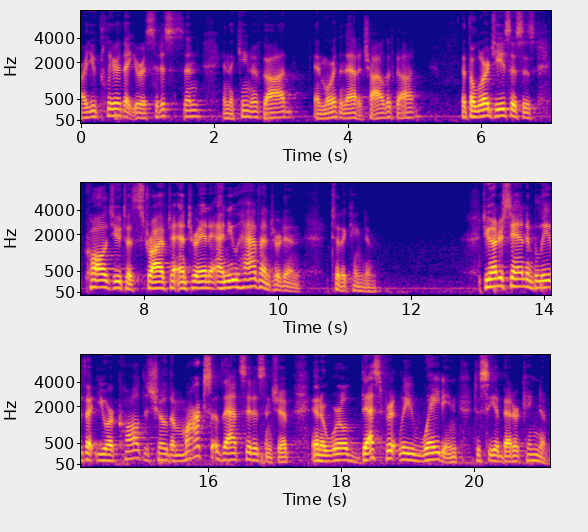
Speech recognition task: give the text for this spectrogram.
Are you clear that you're a citizen in the kingdom of God, and more than that, a child of God? That the Lord Jesus has called you to strive to enter in, and you have entered in to the kingdom. Do you understand and believe that you are called to show the marks of that citizenship in a world desperately waiting to see a better kingdom?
